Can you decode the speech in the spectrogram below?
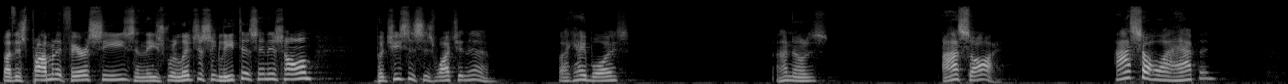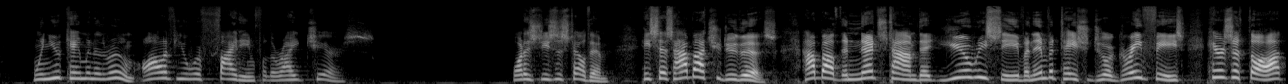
by these prominent Pharisees and these religious elites in his home, but Jesus is watching them. Like, hey, boys, I noticed. I saw it. I saw what happened. When you came into the room, all of you were fighting for the right chairs. What does Jesus tell them? He says, How about you do this? How about the next time that you receive an invitation to a great feast? Here's a thought.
